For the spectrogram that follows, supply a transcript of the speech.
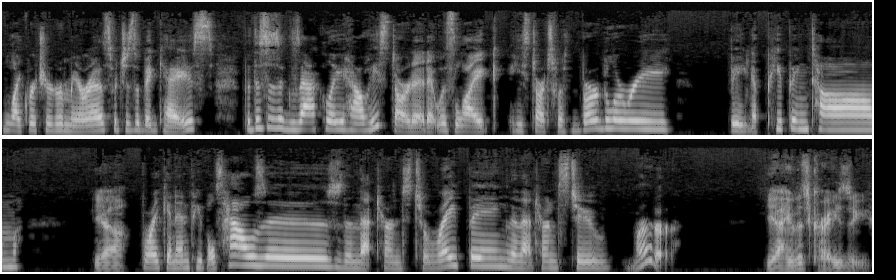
like Richard Ramirez, which is a big case, but this is exactly how he started. It was like he starts with burglary, being a peeping Tom, Yeah, breaking in people's houses, then that turns to raping, then that turns to murder. yeah, he was crazy.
